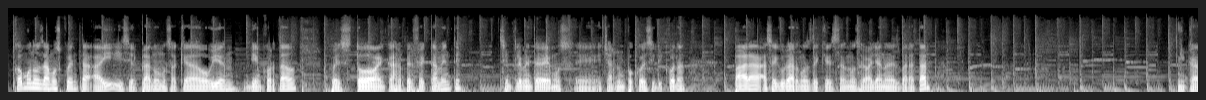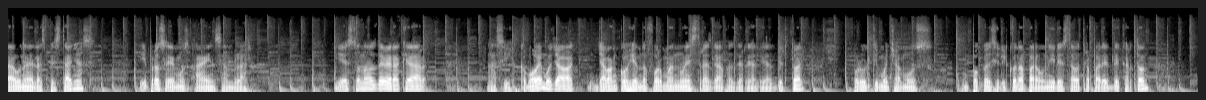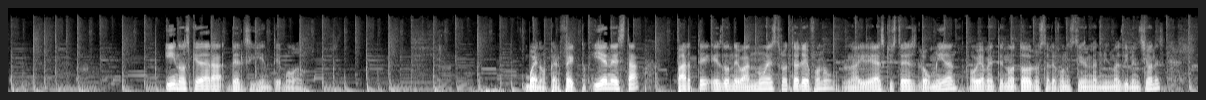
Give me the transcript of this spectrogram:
como nos damos cuenta ahí y si el plano nos ha quedado bien bien cortado pues todo va a encajar perfectamente. Simplemente debemos eh, echarle un poco de silicona para asegurarnos de que estas no se vayan a desbaratar. En cada una de las pestañas y procedemos a ensamblar. Y esto nos deberá quedar así como vemos ya, ya van cogiendo forma nuestras gafas de realidad virtual. Por último echamos un poco de silicona para unir esta otra pared de cartón. Y nos quedará del siguiente modo. Bueno perfecto. Y en esta parte es donde va nuestro teléfono. La idea es que ustedes lo midan. Obviamente no todos los teléfonos tienen las mismas dimensiones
